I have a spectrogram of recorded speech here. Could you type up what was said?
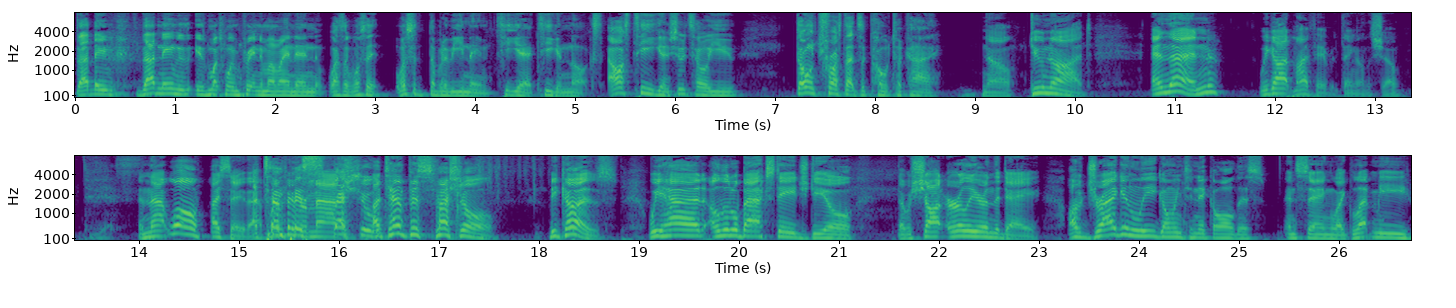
that name, that name is, is much more imprinted in my mind than what's it? What's it? What's the WWE name? T, yeah, Tegan Knox. Ask Tegan. She'll tell you. Don't trust that Dakota Kai. No, do not. And then we got my favorite thing on the show. Yes. And that, well, I say that. A Tempest special. A Tempest special. Because we had a little backstage deal that was shot earlier in the day of Dragon Lee going to Nick Aldis and saying, like, let me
